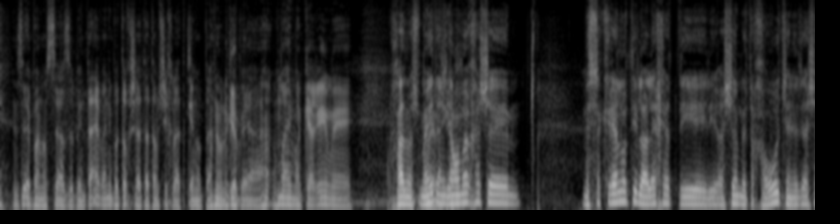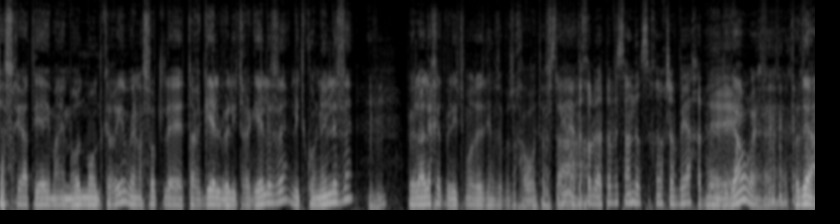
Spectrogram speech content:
זה בנושא הזה בינתיים, ואני בטוח שאתה תמשיך לעדכן אותנו לגבי המים הקרים. חד משמעית, אני. גם אומר לך שמסקרן אותי ללכת להירשם לתחרות, שאני יודע שהשחייה תהיה עם מים מאוד מאוד קרים, ולנסות לתרגל ולהתרגל לזה, להתכונן לזה, וללכת ולהתמודד עם זה בתחרות. אז הנה, אתה יכול, אתה וסנדרס יכולים עכשיו ביחד. אה, אה, לגמרי, אה, אתה יודע.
